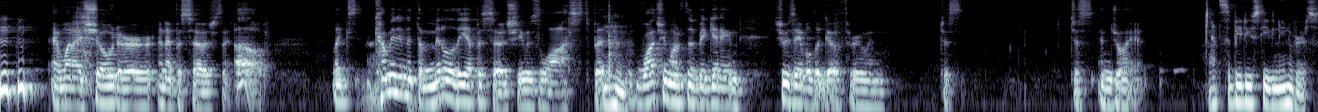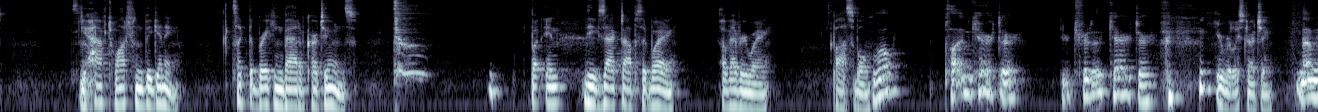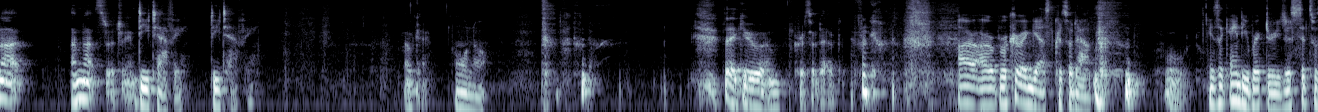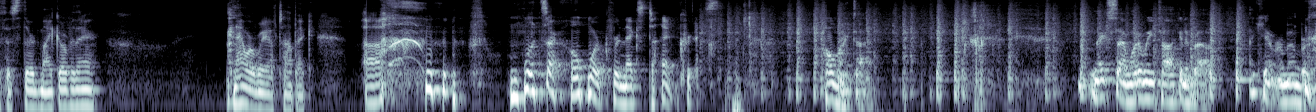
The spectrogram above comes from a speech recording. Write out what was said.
And when i showed her an episode she's like oh. Like coming in at the middle of the episode she was lost but mm-hmm. watching one from the beginning she was able to go through and just just enjoy it. That's the beauty of Steven Universe. You have to watch from the beginning. It's like the Breaking Bad of cartoons, but in the exact opposite way of every way possible. well plot and character you're true to the character You're really stretching. no, i'm not i'm not stretching D Taffy. D Taffy. okay Oh no. thank you um, chris o'dowd Our, our recurring guest, Chris O'Dowd. oh, He's like Andy Richter. He just sits with his third mic over there. Now we're way off topic. Uh, what's our homework for next time, Chris? homework time next time what are we talking about i can't remember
